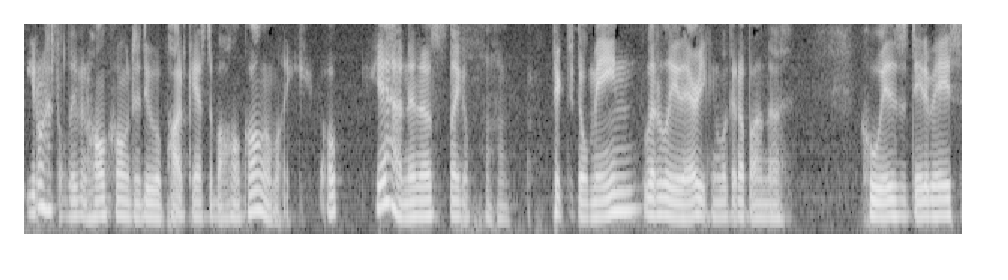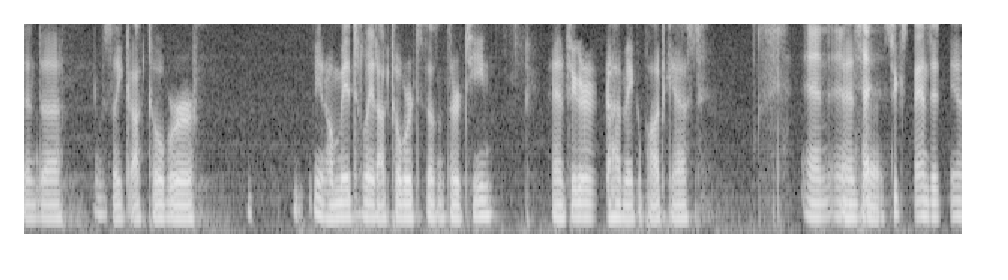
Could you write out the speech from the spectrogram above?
"You don't have to live in Hong Kong to do a podcast about Hong Kong." I'm like, "Oh, yeah." And then I was like, pick the domain, literally there. You can look it up on the Whois database, and uh, it was like October, you know, mid to late October 2013, and figured out how to make a podcast. And and, and te- uh, it's expanded. Yeah.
